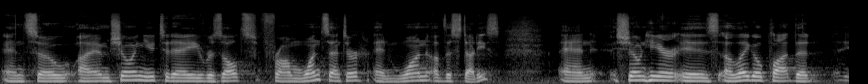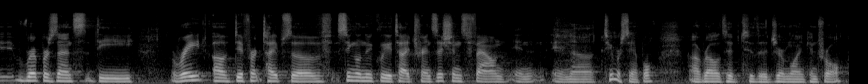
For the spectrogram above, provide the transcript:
And so I'm showing you today results from one center and one of the studies. And shown here is a Lego plot that represents the rate of different types of single nucleotide transitions found in, in a tumor sample uh, relative to the germline control.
